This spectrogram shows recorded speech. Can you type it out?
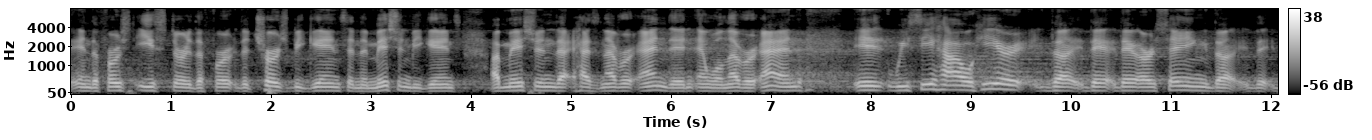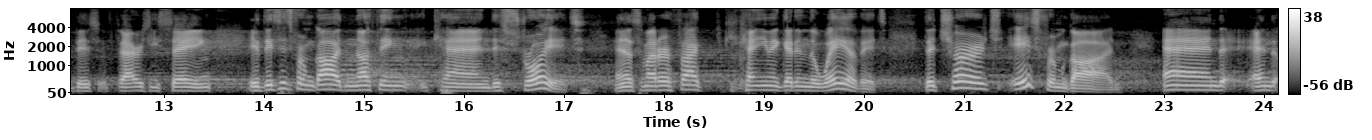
in the first Easter, the, first, the church begins and the mission begins, a mission that has never ended and will never end. It, we see how here the, they, they are saying, the, the, this Pharisee saying, if this is from God, nothing can destroy it. And as a matter of fact, you can't even get in the way of it the church is from God. And, and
